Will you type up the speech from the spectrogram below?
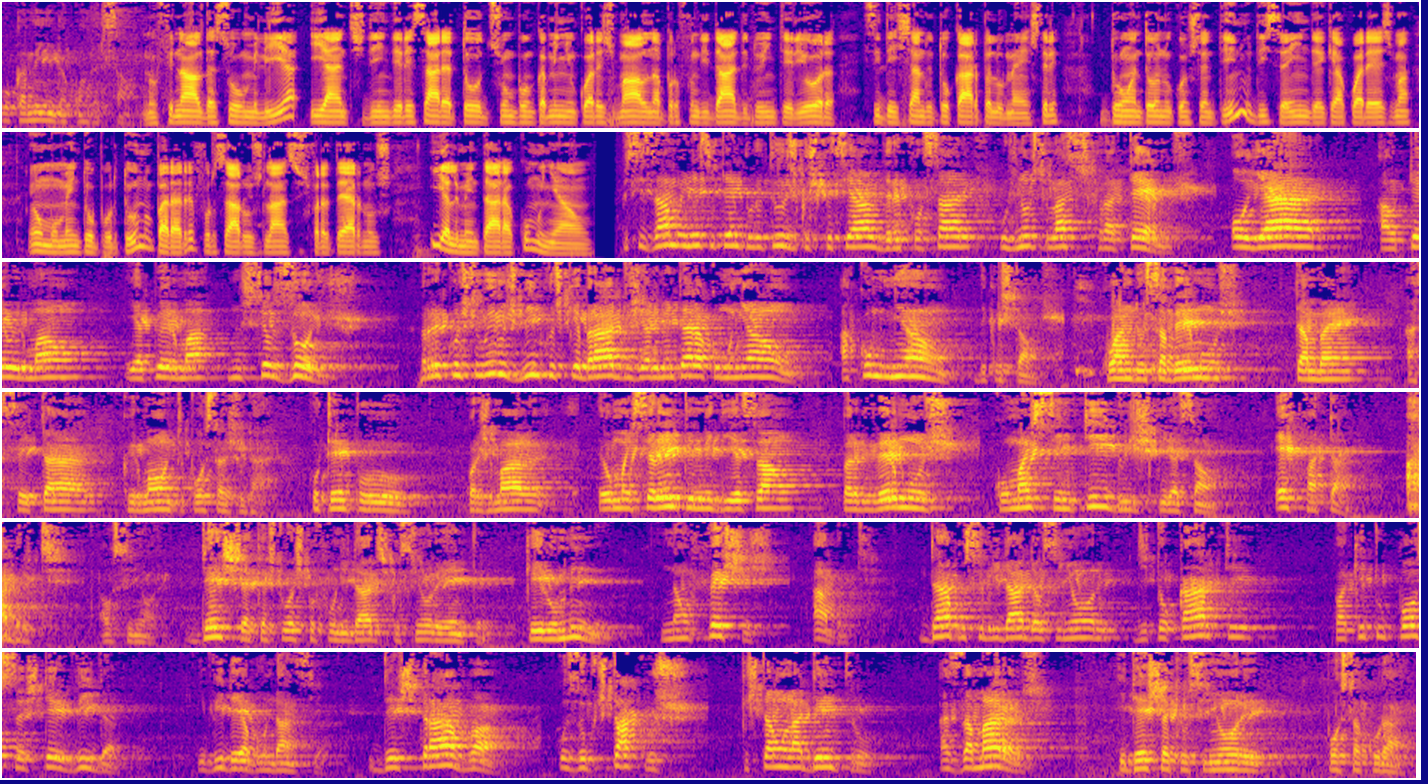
o caminho da conversão. No final da sua homilia e antes de endereçar a todos um bom caminho quaresmal na profundidade do interior, se deixando tocar pelo Mestre, Dom Antônio Constantino disse ainda que a quaresma é um momento oportuno para reforçar os laços fraternos e alimentar a comunhão. Precisamos, nesse tempo litúrgico especial, de reforçar os nossos laços fraternos. Olhar ao teu irmão e à tua irmã nos seus olhos. Reconstruir os vínculos quebrados e alimentar a comunhão, a comunhão de cristãos. Quando sabemos também aceitar que o irmão te possa ajudar. O tempo quaresmal é uma excelente mediação para vivermos com mais sentido e inspiração. É fatal Abre-te ao Senhor. Deixa que as tuas profundidades que o Senhor entre, que ilumine. Não feches abre-te. Dá a possibilidade ao Senhor de tocar-te para que tu possas ter vida e vida em abundância. Destrava os obstáculos que estão lá dentro, as amarras, e deixa que o Senhor possa curar.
